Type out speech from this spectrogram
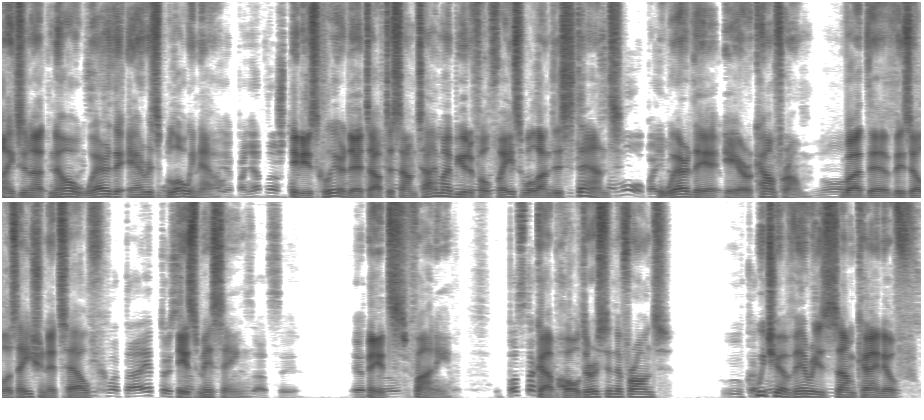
I do not know where the air is blowing now. It is clear that after some time my beautiful face will understand where the air come from, but the visualization itself is missing. It's funny cup holders in the front, which are very some kind of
